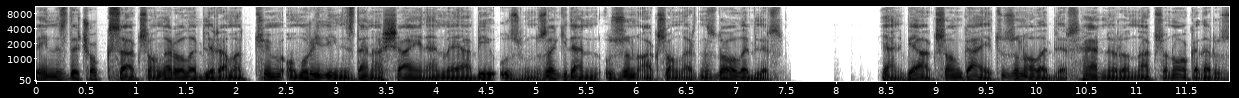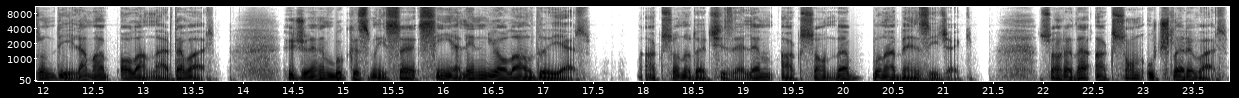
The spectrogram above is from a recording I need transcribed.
Beyninizde çok kısa aksonlar olabilir ama tüm omuriliğinizden aşağı inen veya bir uzvunuza giden uzun aksonlarınız da olabilir. Yani bir akson gayet uzun olabilir. Her nöronun aksonu o kadar uzun değil ama olanlar da var. Hücrenin bu kısmı ise sinyalin yol aldığı yer. Aksonu da çizelim, akson da buna benzeyecek. Sonra da akson uçları var.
